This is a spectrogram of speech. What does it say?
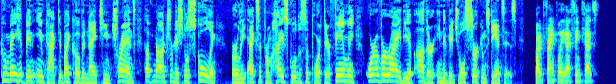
who may have been impacted by COVID 19 trends of non traditional schooling, early exit from high school to support their family, or a variety of other individual circumstances quite frankly, I think that's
